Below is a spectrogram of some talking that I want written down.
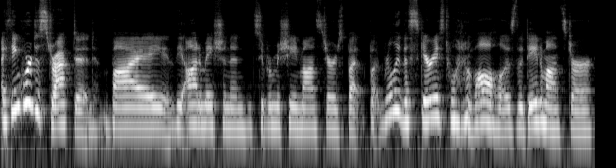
I think we're distracted by the automation and super machine monsters, but but really the scariest one of all is the data monster.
